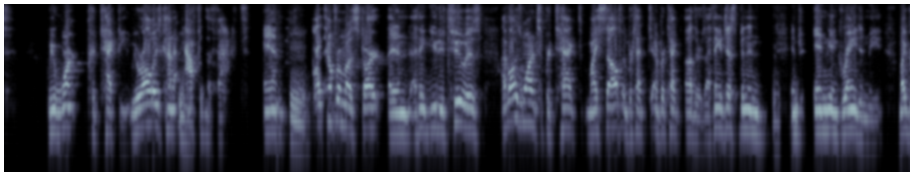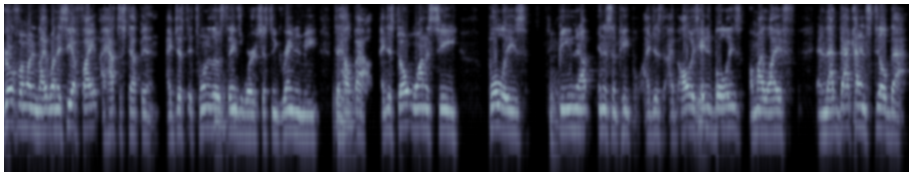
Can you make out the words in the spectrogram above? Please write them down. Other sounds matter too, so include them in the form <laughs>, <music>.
we weren't protecting. We were always kind of mm. after the fact. And mm. I come from a start, and I think you do too, is I've always wanted to protect myself and protect and protect others. I think it's just been in, in, in, ingrained in me. My girlfriend, when I when I see a fight, I have to step in. I just it's one of those mm. things where it's just ingrained in me to help mm. out. I just don't want to see bullies mm. beating up innocent people. I just I've always hated bullies all my life, and that that kind of instilled that.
